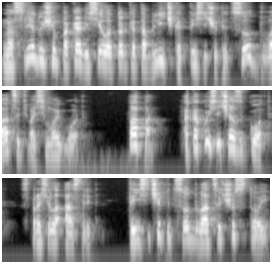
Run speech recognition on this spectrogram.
на следующем пока висела только табличка 1528 год. «Папа, а какой сейчас год?» – спросила Астрид. «1526».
